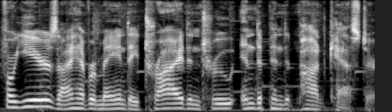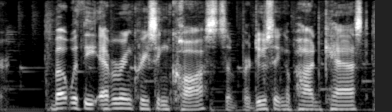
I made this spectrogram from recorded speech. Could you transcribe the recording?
For years, I have remained a tried and true independent podcaster. But with the ever increasing costs of producing a podcast,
